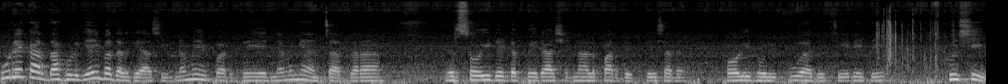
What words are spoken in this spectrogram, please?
ਪੂਰੇ ਘਰ ਦਾ ਹੁਲੀਆ ਹੀ ਬਦਲ ਗਿਆ ਸੀ। ਨਵੇਂ ਪਰਦੇ, ਨਵੀਆਂ ਚਾਦਰਾਂ, ਰਸੋਈ ਦੇ ਡੱਬੇ ਰਾਸ਼ਨ ਨਾਲ ਭਰ ਦਿੱਤੇ ਸਨ। ਹੌਲੀ ਹੌਲੀ ਭੂਆ ਦੇ ਚਿਹਰੇ ਤੇ ਖੁਸ਼ੀ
